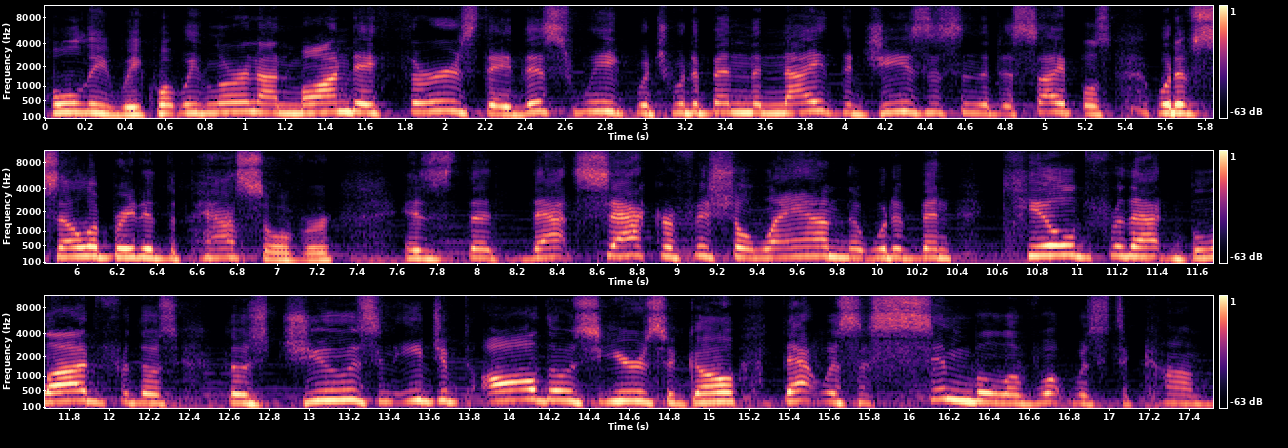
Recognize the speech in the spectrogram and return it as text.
Holy Week, what we learn on Maundy, Thursday, this week, which would have been the night that Jesus and the disciples would have celebrated the Passover, is that that sacrificial lamb that would have been killed for that blood for those, those Jews in Egypt all those years ago, that was a symbol of what was to come.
